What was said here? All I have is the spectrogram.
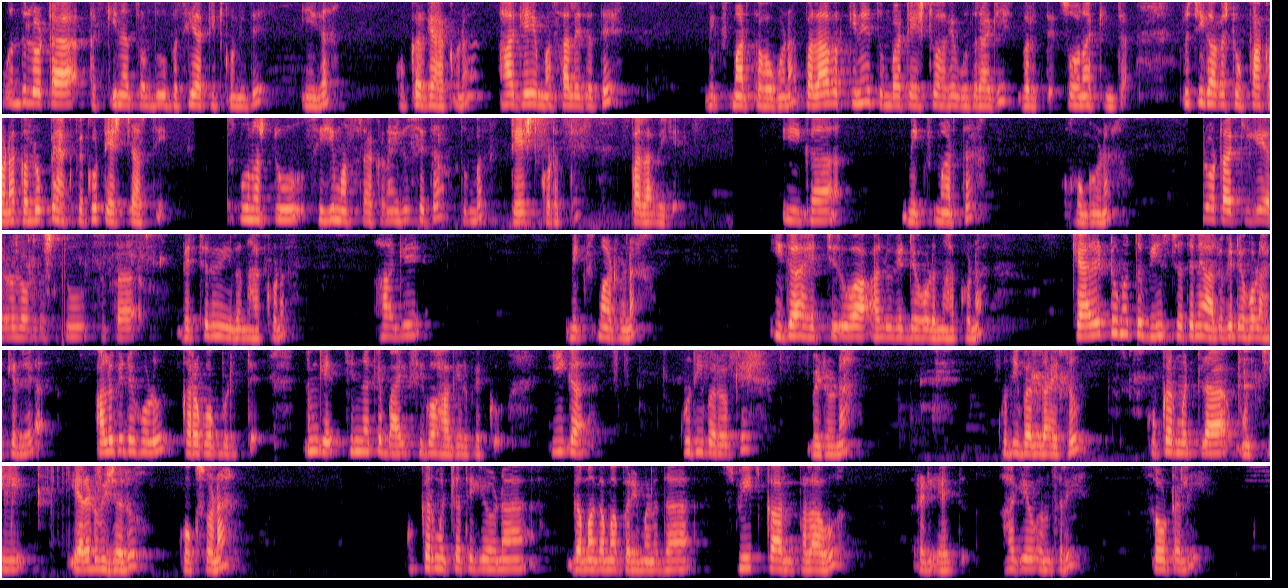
ಒಂದು ಲೋಟ ಅಕ್ಕಿನ ತೊಳೆದು ಬಸಿ ಹಾಕಿಟ್ಕೊಂಡಿದ್ದೆ. ಈಗ ಕುಕ್ಕರ್ಗೆ ಹಾಕೋಣ. ಹಾಗೆ ಮಸಾಲೆ ಜೊತೆ ಮಿಕ್ಸ್ ಮಾಡ್ತಾ ಹೋಗೋಣ. ಪಲಾವ್ ಅಕ್ಕಿನೇ ತುಂಬ ಟೇಸ್ಟು ಹಾಗೆ ಉದುರಾಗಿ ಬರುತ್ತೆ ಸೋನಾಕ್ಕಿಂತ. ರುಚಿಗಾಗಷ್ಟು ಉಪ್ಪು ಹಾಕೋಣ. ಕಲ್ಲುಪ್ಪೆ ಹಾಕಬೇಕು ಟೇಸ್ಟ್ ಜಾಸ್ತಿ. ಸ್ಪೂನಷ್ಟು ಸಿಹಿ ಮೊಸರು ಹಾಕೋಣ. ಇದು ಸಹಿತ ತುಂಬ ಟೇಸ್ಟ್ ಕೊಡುತ್ತೆ ಪಲಾವಿಗೆ. ಈಗ ಮಿಕ್ಸ್ ಮಾಡ್ತಾ ಹೋಗೋಣ. ಲೋಟ ಅಕ್ಕಿಗೆ ಎರಡು ಲೋಟದಷ್ಟು ಸ್ವಲ್ಪ ಬೆಚ್ಚನೆ ನೀರನ್ನು ಹಾಕೋಣ. ಹಾಗೆ ಮಿಕ್ಸ್ ಮಾಡೋಣ. ಈಗ ಹೆಚ್ಚಿರುವ ಆಲೂಗೆಡ್ಡೆ ಹೋಳನ್ನು ಹಾಕೋಣ. ಕ್ಯಾರೆಟು ಮತ್ತು ಬೀನ್ಸ್ ಜೊತೆನೇ ಆಲೂಗೆಡ್ಡೆ ಹೋಳು ಹಾಕಿದರೆ ಆಲೂಗೆಡ್ಡೆ ಹೋಳು ಕರಗೋಗ್ಬಿಡುತ್ತೆ. ನಮಗೆ ತಿನ್ನೋಕ್ಕೆ ಬಾಯಿಗೆ ಸಿಗೋ ಹಾಗಿರಬೇಕು. ಈಗ ಕುದಿ ಬರೋಕ್ಕೆ ಬಿಡೋಣ. ಕುದಿ ಬಂದಾಯಿತು. ಕುಕ್ಕರ್ ಮುಚ್ಚಲ ಮುಚ್ಚಿ ಎರಡು ವಿಜಲು ಕೂಗ್ಸೋಣ. ಕುಕ್ಕರ್ ಮುಚ್ಚಲ ತೆಗೆಯೋಣ. ಘಮ ಘಮ ಪರಿಮಳದ ಸ್ವೀಟ್ ಕಾರ್ನ್ ಪಲಾವು ರೆಡಿ ಆಯಿತು. ಹಾಗೆ ಒಂದು ಸರಿ ಸೌಟಲ್ಲಿ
